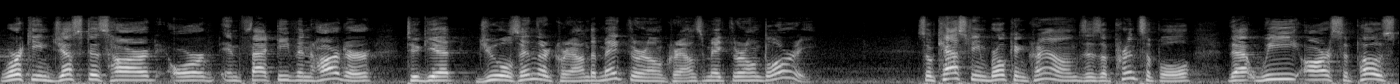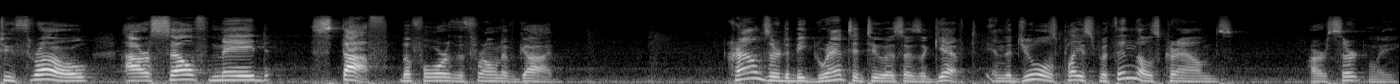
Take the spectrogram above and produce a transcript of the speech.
working just as hard, or in fact, even harder, to get jewels in their crown to make their own crowns, make their own glory. So, casting broken crowns is a principle that we are supposed to throw our self made stuff before the throne of God. Crowns are to be granted to us as a gift, and the jewels placed within those crowns are certainly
